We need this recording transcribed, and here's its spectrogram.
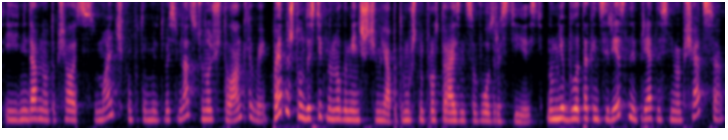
И недавно вот общалась с мальчиком, которому лет 18, он очень талантливый. Понятно, что он достиг намного меньше, чем я, потому что, ну, просто разница в возрасте есть. Но мне было так интересно и приятно с ним общаться,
